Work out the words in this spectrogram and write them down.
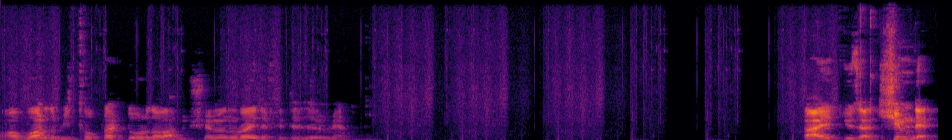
Aa, bu arada bir toprak da orada varmış. Hemen orayı da fethedelim ya. Gayet güzel. Şimdi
